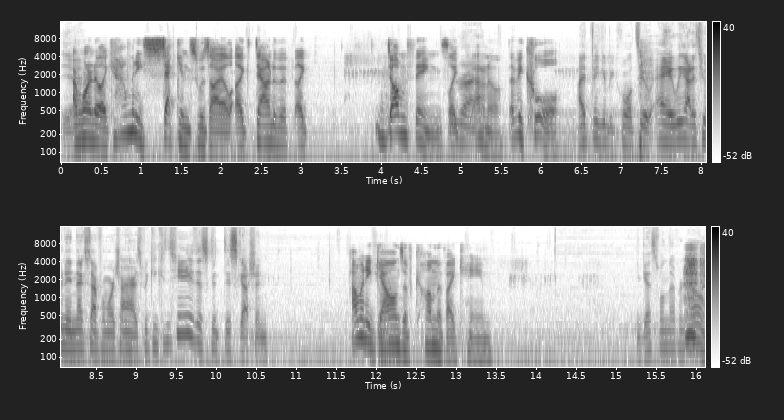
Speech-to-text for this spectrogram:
yeah. I want to know like how many seconds was I like down to the like dumb things. Like I don't know. That'd be cool. I think it'd be cool too. Hey, we got to tune in next time for more Tri-Hearts. We can continue this discussion. How many gallons of cum have I came? I guess we'll never know.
